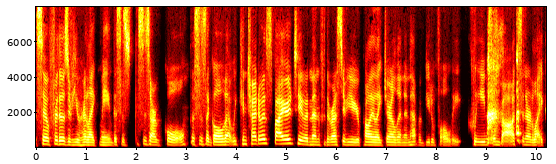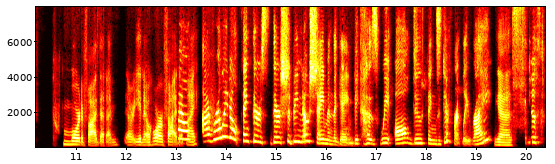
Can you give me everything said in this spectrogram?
So for those of you who are like me, this is this is our goal. This is a goal that we can try to aspire to. And then for the rest of you, you're probably like Geralin and have a beautiful clean inbox and are like, mortified that I'm, or you know, horrified well, at my. I really don't think there's there should be no shame in the game because we all do things differently, right? Yes, we just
